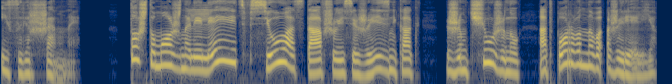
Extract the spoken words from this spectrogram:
и совершенное. То, что можно лелеять всю оставшуюся жизнь, как жемчужину от порванного ожерелья.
